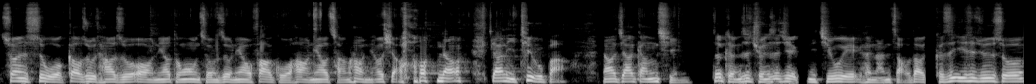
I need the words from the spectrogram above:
算是我告诉他说：“哦，你要铜管五重奏，你要法国号，你要长号，你要小号，然后加你 tuba，然后加钢琴。这可能是全世界你几乎也很难找到。可是意思就是说，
